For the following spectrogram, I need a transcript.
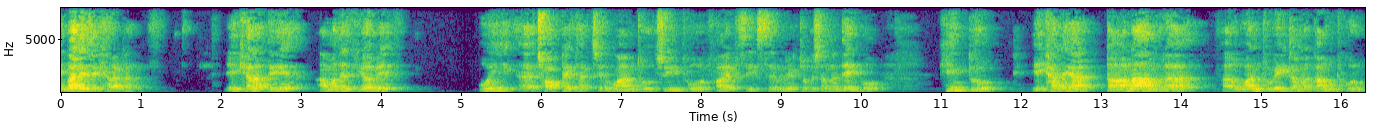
এবারে যে খেলাটা, এই খেলাতে আমাদের কি হবে? ওই ছকটাই থাকছে। One two three four five six seven eight চোখের সামনে দেখব। কিন্তু এখানে আর টানা আমরা ওয়ান টু এইট আমরা কাউন্ট করব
